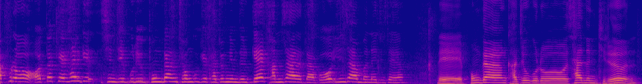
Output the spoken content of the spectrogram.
앞으로 어떻게 살계신지 우리 봉당 전국의 가족님들께 감사하다고 인사 한번 해주세요. 네, 봉당 가족으로 사는 길은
